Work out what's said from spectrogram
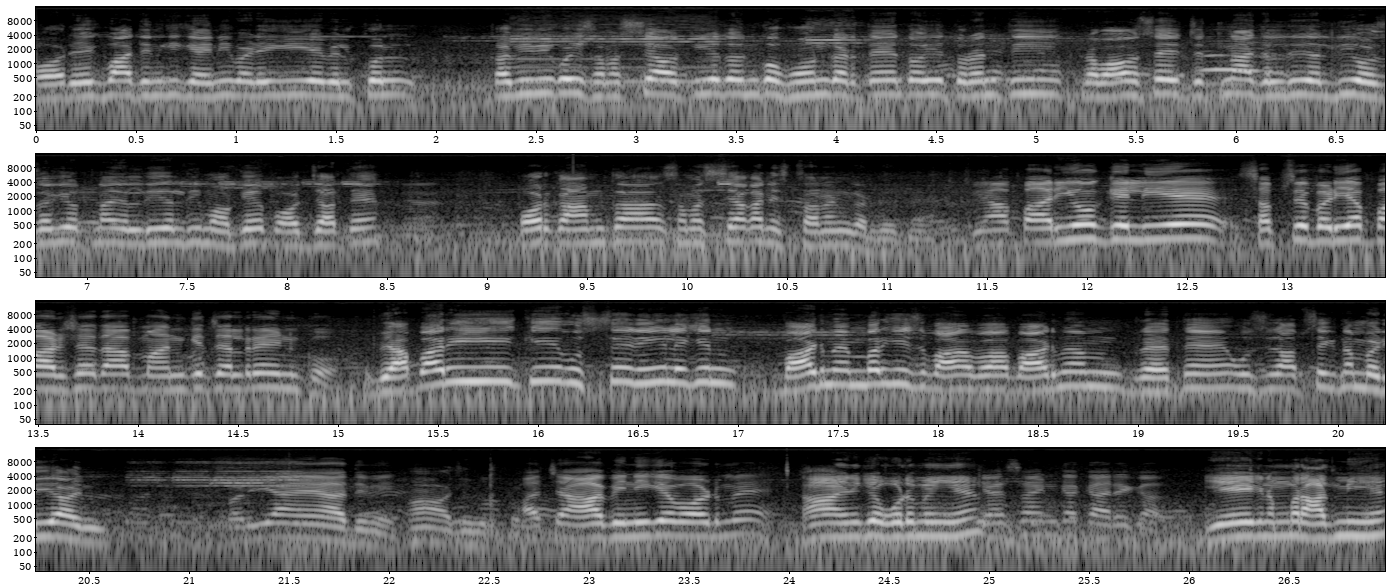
और एक बात इनकी कहनी पड़ेगी ये बिल्कुल कभी भी कोई समस्या होती है तो इनको फ़ोन करते हैं तो ये तुरंत ही प्रभाव से जितना जल्दी जल्दी हो सके उतना जल्दी जल्दी मौके पे पहुँच जाते हैं और काम का समस्या का निस्तारण कर देते हैं। व्यापारियों के लिए सबसे बढ़िया पार्षद आप मान के चल रहे हैं इनको? व्यापारी की उससे नहीं लेकिन वार्ड मेंबर की वार्ड में हम रहते हैं उस हिसाब से एकदम बढ़िया बढ़िया है आदमी? हाँ जी बिल्कुल। अच्छा आप इन्हीं के वार्ड में? हाँ इनके वार्ड में ही है। कैसा इनका कार्यकाल? ये एक नंबर आदमी है।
